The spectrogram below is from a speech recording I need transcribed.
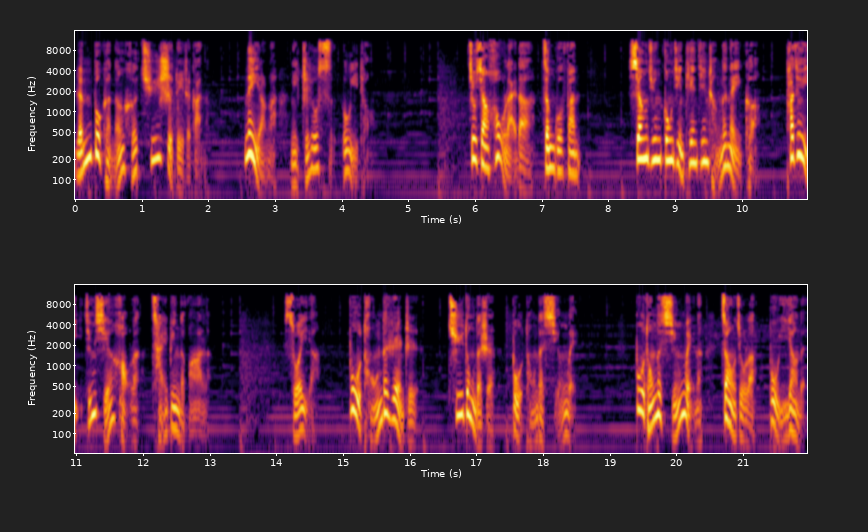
人不可能和趋势对着干呢，那样啊，你只有死路一条。就像后来的曾国藩，湘军攻进天津城的那一刻，他就已经写好了裁兵的方案了。所以啊，不同的认知驱动的是不同的行为，不同的行为呢，造就了不一样的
